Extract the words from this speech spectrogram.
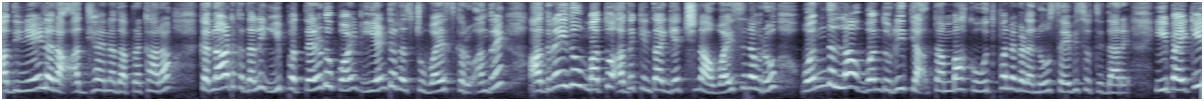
ಹದಿನೇಳರ ಅಧ್ಯಯನದ ಪ್ರಕಾರ ಕರ್ನಾಟಕದಲ್ಲಿ ಇಪ್ಪತ್ತೆರಡು ಪಾಯಿಂಟ್ ಎಂಟರಷ್ಟು ವಯಸ್ಕರು, ಅಂದ್ರೆ ಹದಿನೈದು ಮತ್ತು ಅದಕ್ಕಿಂತ ಹೆಚ್ಚಿನ ವಯಸ್ಸಿನವರು ಒಂದಲ್ಲ ಒಂದು ರೀತಿಯ ತಂಬಾಕು ಉತ್ಪನ್ನಗಳನ್ನು ಸೇವಿಸುತ್ತಿದ್ದಾರೆ. ಈ ಪೈಕಿ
